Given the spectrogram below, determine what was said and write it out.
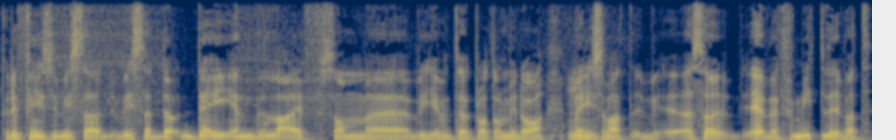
För det finns ju vissa, vissa day in the life som eh, vi eventuellt pratar om idag. Men liksom att, alltså, även för mitt liv att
